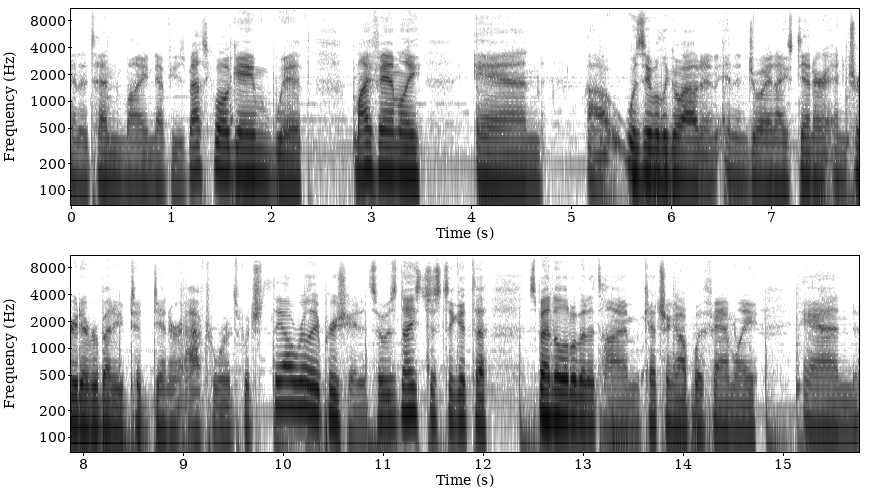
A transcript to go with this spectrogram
and attend my nephew's basketball game with my family and uh, was able to go out and, and, enjoy a nice dinner and treat everybody to dinner afterwards, which they all really appreciated. So it was nice just to get to spend a little bit of time catching up with family and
